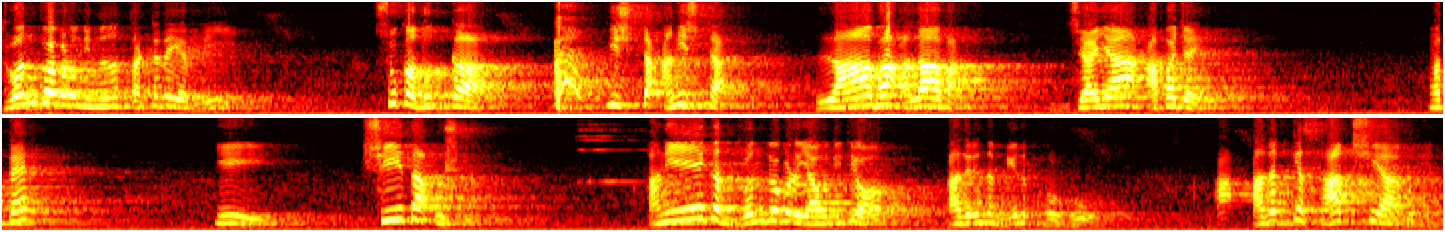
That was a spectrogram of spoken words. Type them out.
ದ್ವಂದ್ವಗಳು ನಿನ್ನನ್ನು ತಟ್ಟದೇ ಇರಲಿ. ಸುಖ, ದುಃಖ, ಇಷ್ಟ, ಅನಿಷ್ಟ, ಲಾಭ, ಅಲಾಭ, ಜಯ, ಅಪಜಯ. ಮತ್ತೆ ಈ ಶೀತ, ಉಷ್ಣ ಅನೇಕ ದ್ವಂದ್ವಗಳು ಯಾವುದಿದೆಯೋ ಅದರಿಂದ ಮೇಲಕ್ಕೆ ಹೋಗು. ಅದಕ್ಕೆ ಸಾಕ್ಷಿಯಾಗು ನೀನು.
